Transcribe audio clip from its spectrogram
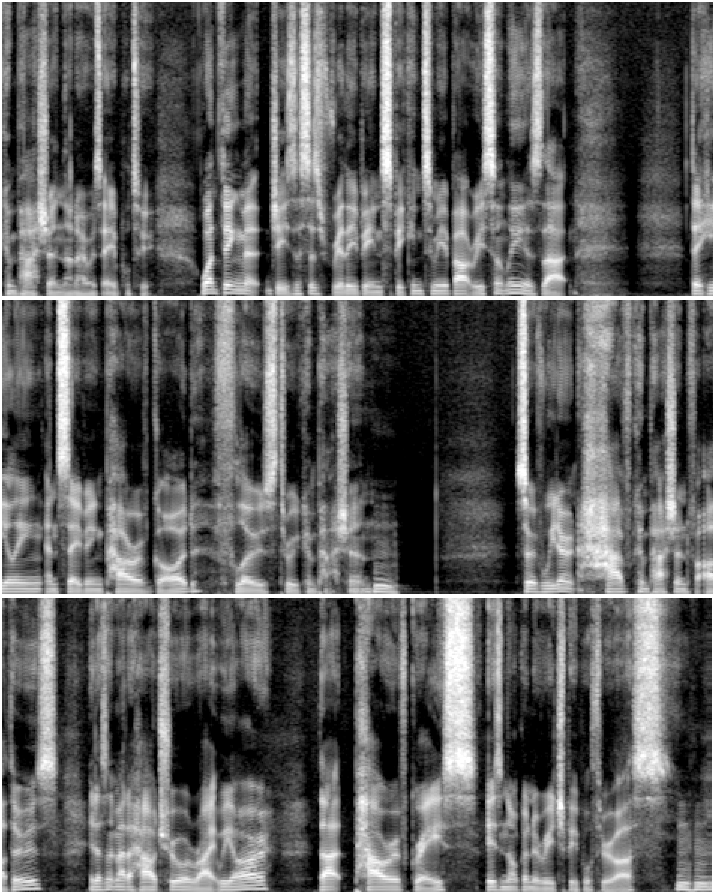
compassion that i was able to one thing that jesus has really been speaking to me about recently is that the healing and saving power of god flows through compassion Hmm. so if we don't have compassion for others, it doesn't matter how true or right we are, that power of grace is not going to reach people through us. Mm-hmm.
